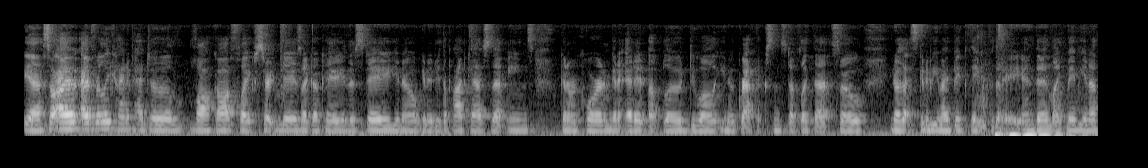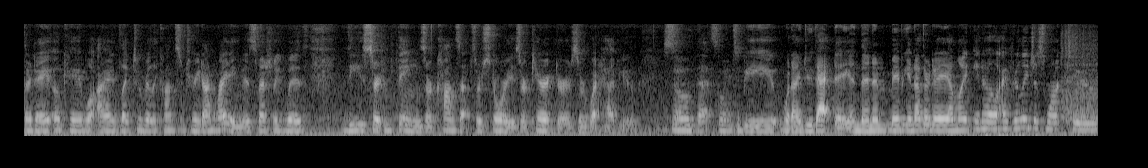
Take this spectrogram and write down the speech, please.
yeah so I, i've really kind of had to lock off like certain days like okay this day you know i'm gonna do the podcast that means i'm gonna record i'm gonna edit upload do all you know graphics and stuff like that so you know that's gonna be my big thing for the day and then like maybe another day okay well i'd like to really concentrate on writing especially with these certain things or concepts or stories or characters or what have you so that's going to be what I do that day. And then um, maybe another day, I'm like, you know, I really just want to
